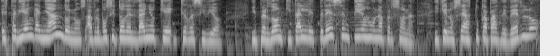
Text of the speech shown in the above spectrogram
estaría engañándonos a propósito del daño que, recibió. Y perdón, quitarle tres sentidos a una persona y que no seas tú capaz de verlo,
